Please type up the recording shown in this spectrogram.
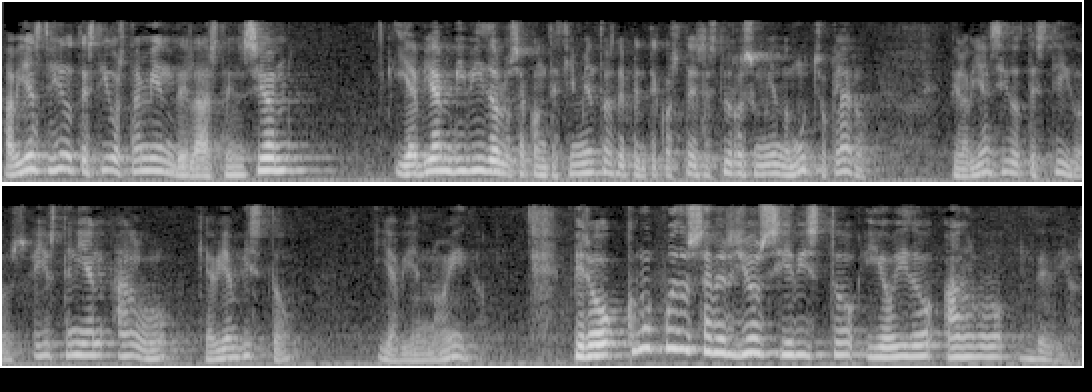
habían sido testigos también de la ascensión y habían vivido los acontecimientos de Pentecostés. Estoy resumiendo mucho, claro, pero habían sido testigos. Ellos tenían algo que habían visto y habían oído. Pero, ¿cómo puedo saber yo si he visto y oído algo de Dios?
